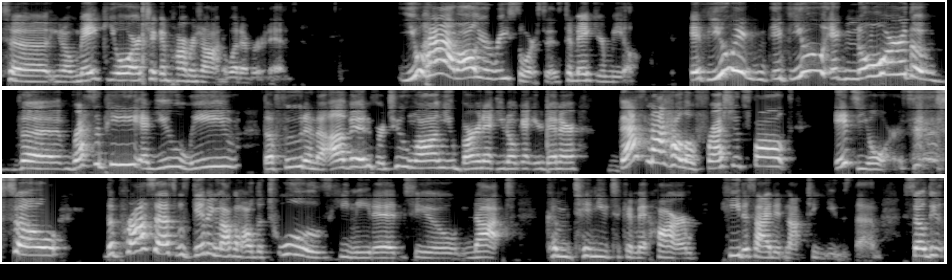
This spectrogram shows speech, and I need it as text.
to you know make your chicken parmesan or whatever it is. You have all your resources to make your meal. If you if you ignore the the recipe and you leave the food in the oven for too long, you burn it, you don't get your dinner. That's not Hello Fresh's fault. It's yours. so the process was giving Malcolm all the tools he needed to not continue to commit harm. He decided not to use them. So the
